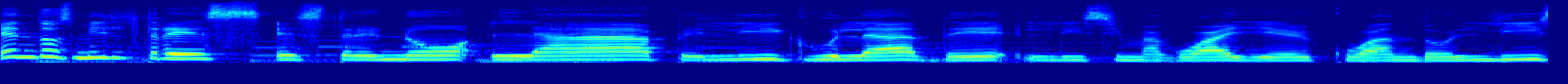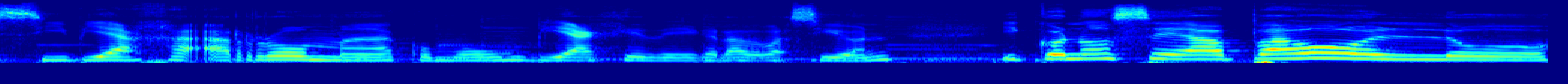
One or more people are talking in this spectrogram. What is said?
En 2003 estrenó la película de Lizzie McGuire cuando Lizzie viaja a Roma como un viaje de graduación y conoce a Paolo.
